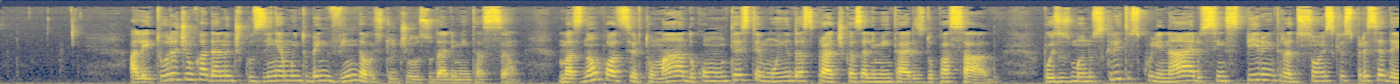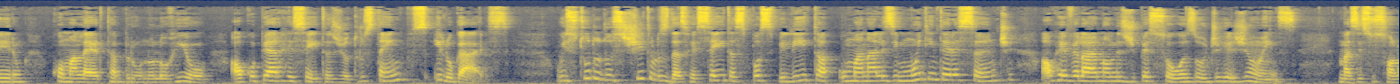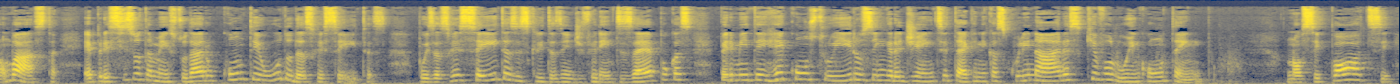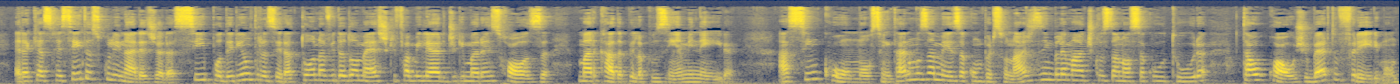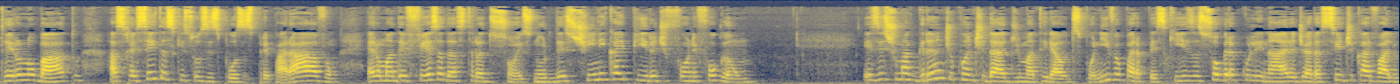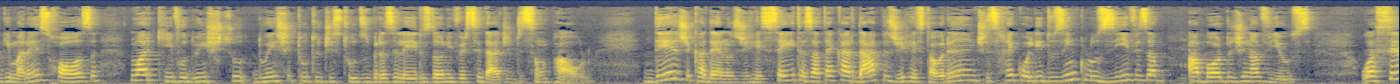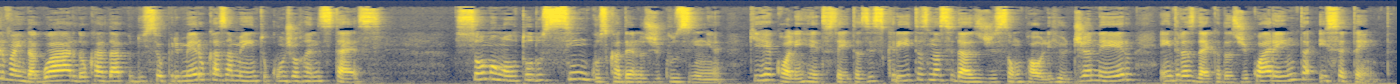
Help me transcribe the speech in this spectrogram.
A leitura de um caderno de cozinha é muito bem-vinda ao estudioso da alimentação, mas não pode ser tomado como um testemunho das práticas alimentares do passado, pois os manuscritos culinários se inspiram em tradições que os precederam, como alerta Bruno Loriot, ao copiar receitas de outros tempos e lugares. O estudo dos títulos das receitas possibilita uma análise muito interessante ao revelar nomes de pessoas ou de regiões. Mas isso só não basta. É preciso também estudar o conteúdo das receitas, pois as receitas escritas em diferentes épocas permitem reconstruir os ingredientes e técnicas culinárias que evoluem com o tempo. Nossa hipótese era que as receitas culinárias de Araci poderiam trazer à tona a vida doméstica e familiar de Guimarães Rosa, marcada pela cozinha mineira. Assim como, ao sentarmos à mesa com personagens emblemáticos da nossa cultura, tal qual Gilberto Freire e Monteiro Lobato, as receitas que suas esposas preparavam eram uma defesa das tradições nordestina e caipira de fone e fogão existe uma grande quantidade de material disponível para pesquisa sobre a culinária de Araci de Carvalho Guimarães Rosa no arquivo do, Instituto, do Instituto de Estudos Brasileiros da Universidade de São Paulo. Desde cadernos de receitas até cardápios de restaurantes recolhidos inclusive a, a bordo de navios. O acervo ainda guarda o cardápio do seu primeiro casamento com Johannes Tess, somam ao todo cinco os cadernos de cozinha, que recolhem receitas escritas nas cidades de São Paulo e Rio de Janeiro entre as décadas de 40 e 70.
